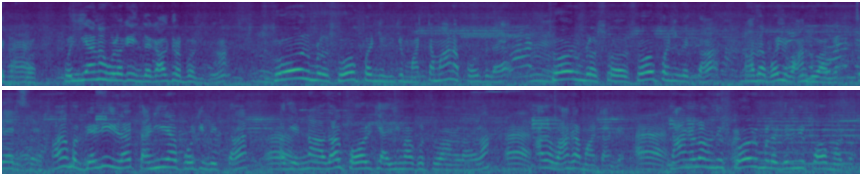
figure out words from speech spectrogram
இப்போ பொய்யான உலகம் இந்த காலத்தில் போட்டுன்னா ஷோரூமில் ஷோ பண்ணி விற்க மட்டமான பொருளை ஷோரூமில் ஷோ ஷோ பண்ணி விற்றா அதை போய் வாங்குவாங்க. சரி சார். ஆனால் நம்ம வெளியில் தனியாக போட்டு விற்றா அது என்ன தான் குவாலிட்டி அதிகமாக கொடுத்து வாங்கலாம் ஆ. அதை வாங்க மாட்டாங்க. ஆ. நாங்களாம் வந்து ஷோரூமில் விரும்பி போக மாட்டோம்.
